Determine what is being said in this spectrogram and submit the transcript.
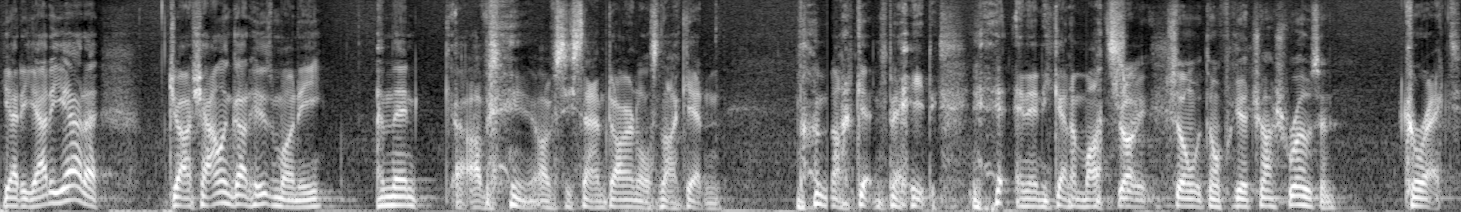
yada, yada, yada. Josh Allen got his money, and then uh, obviously, obviously Sam Darnold's not getting. Not getting paid in any kind of monster. Don't, don't forget Josh Rosen. Correct.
